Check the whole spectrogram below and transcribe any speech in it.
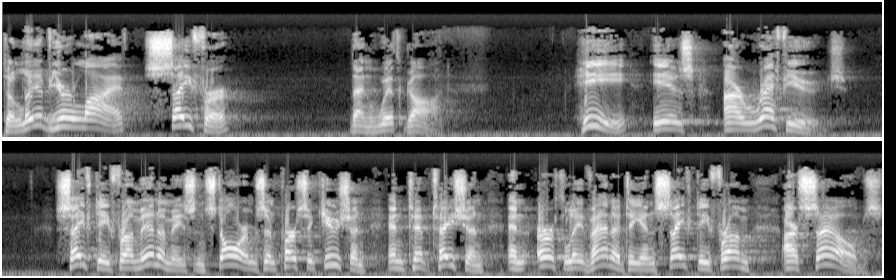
to live your life safer than with God. He is our refuge. Safety from enemies and storms and persecution and temptation and earthly vanity, and safety from ourselves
